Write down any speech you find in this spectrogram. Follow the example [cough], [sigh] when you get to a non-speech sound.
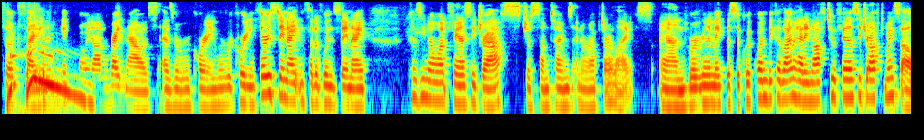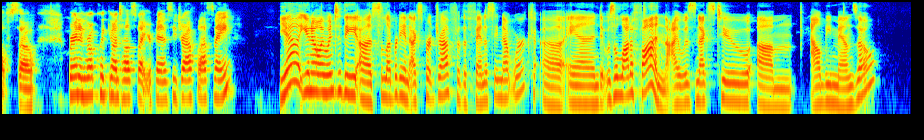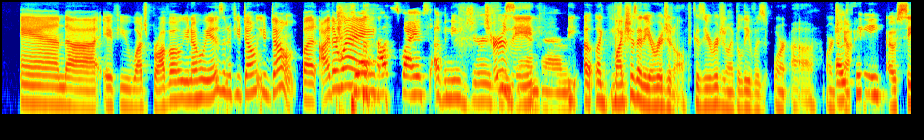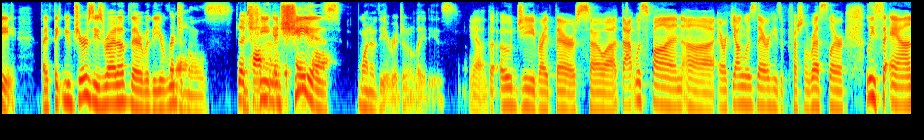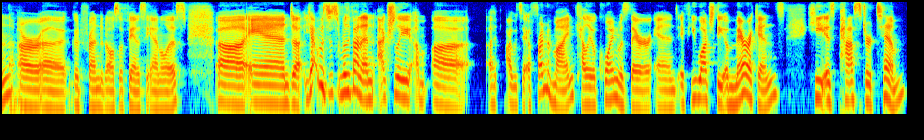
So exciting. The game's going on right now as, as we're recording. We're recording Thursday night instead of Wednesday night because you know what? Fantasy drafts just sometimes interrupt our lives. And we're going to make this a quick one because I'm heading off to a fantasy draft myself. So, Brandon, real quick, you want to tell us about your fantasy draft last night? Yeah, you know, I went to the uh, celebrity and expert draft for the Fantasy Network, uh, and it was a lot of fun. I was next to um, Albie Manzo, and uh, if you watch Bravo, you know who he is, and if you don't, you don't. But either [laughs] way, Housewives of New Jersey. Jersey? And, um, The uh, like, well, I should say the original because the original I believe was or, uh, Orange County OC. OC. But I think New Jersey's right up there with the originals. The and top she of the and she table. is one of the original ladies. Yeah, the OG right there. So uh, that was fun. Uh, Eric Young was there. He's a professional wrestler. Lisa Ann, our uh, good friend and also fantasy analyst. Uh, and uh, yeah, it was just really fun. And actually, um, uh, would say a friend of mine, Kelly AuCoin, was there. And if you watch The Americans, he is Pastor Tim.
